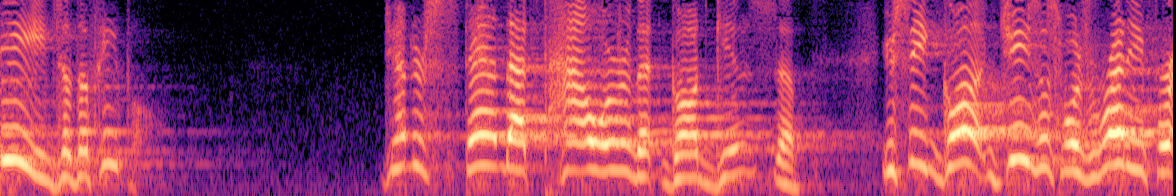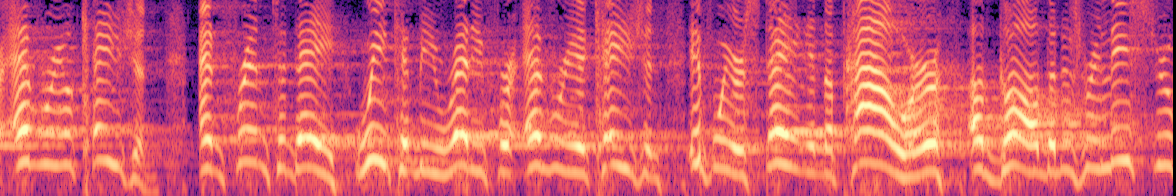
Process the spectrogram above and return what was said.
needs of the people. Do you understand that power that God gives? You see, God, Jesus was ready for every occasion. And friend, today we can be ready for every occasion if we are staying in the power of God that is released through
